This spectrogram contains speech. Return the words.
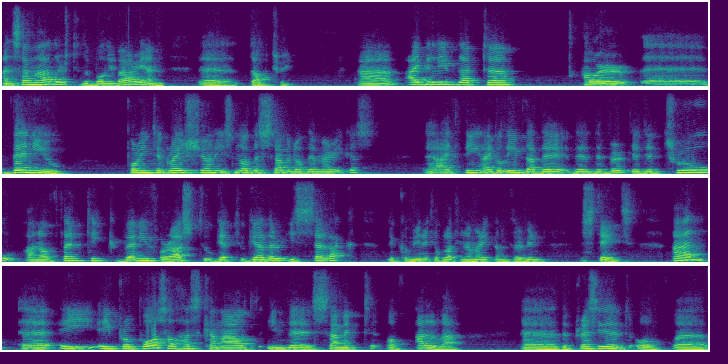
and some others to the Bolivarian uh, doctrine. Uh, I believe that our venue for integration is not the Summit of the Americas. Uh, I think I believe that the the, the the, true and authentic venue for us to get together is CELAC, the Community of Latin American and Caribbean States. And a, a proposal has come out in the summit of ALBA, uh, the president of, uh,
